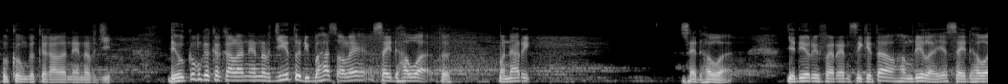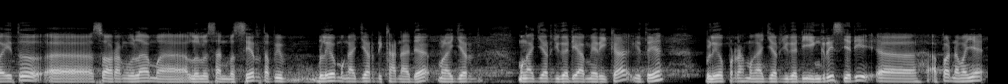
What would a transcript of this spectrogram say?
hukum kekekalan energi. Di hukum kekekalan energi itu dibahas oleh Said Hawa tuh. Menarik. Said Hawa. Jadi referensi kita alhamdulillah ya Said Hawa itu uh, seorang ulama lulusan Mesir tapi beliau mengajar di Kanada, mengajar mengajar juga di Amerika gitu ya. Beliau pernah mengajar juga di Inggris. Jadi uh, apa namanya?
